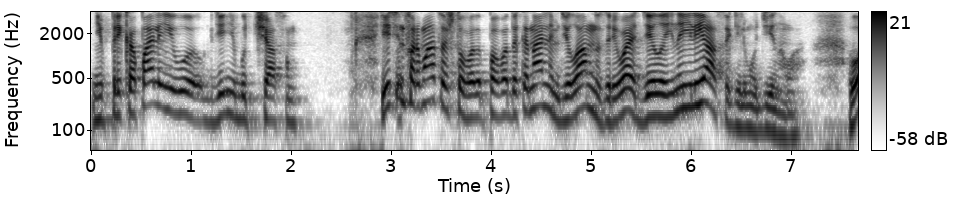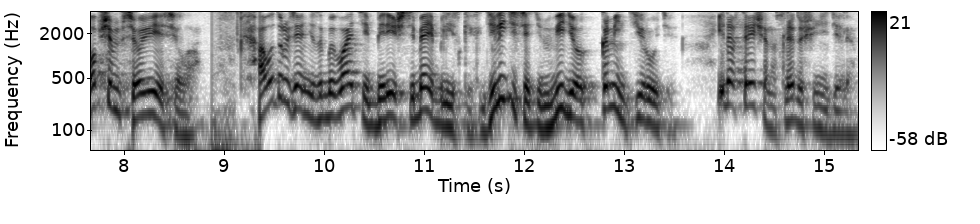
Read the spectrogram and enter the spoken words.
Не прикопали его где-нибудь часом? Есть информация, что по водоканальным делам назревает дело и на Ильяса Гельмудинова. В общем, все весело. А вы, друзья, не забывайте беречь себя и близких. Делитесь этим видео, комментируйте. И до встречи на следующей неделе.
